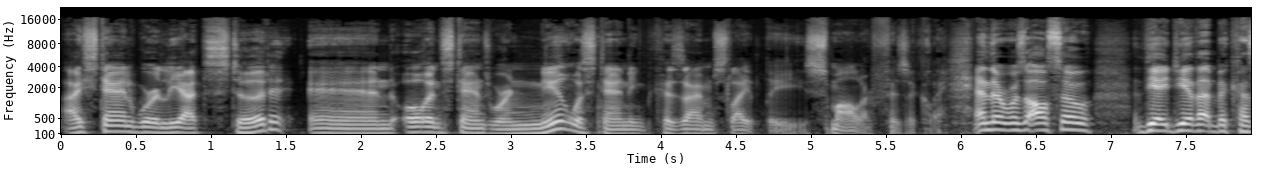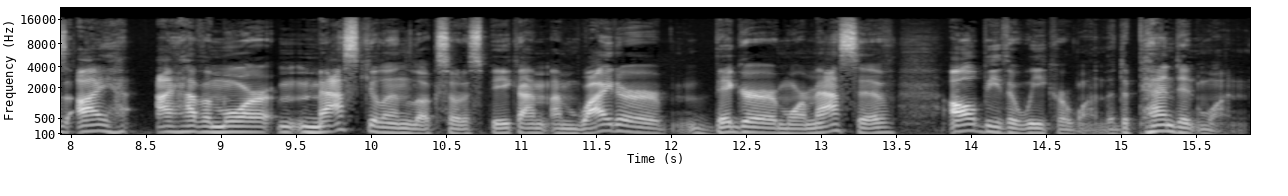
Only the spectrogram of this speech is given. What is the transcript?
I stand where Liat stood, and Oren stands where Nir was standing because I'm slightly smaller physically. And there was also the idea that because I I have a more masculine look, so to speak, I'm, I'm wider, bigger, more massive, I'll be the weaker one, the dependent one.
